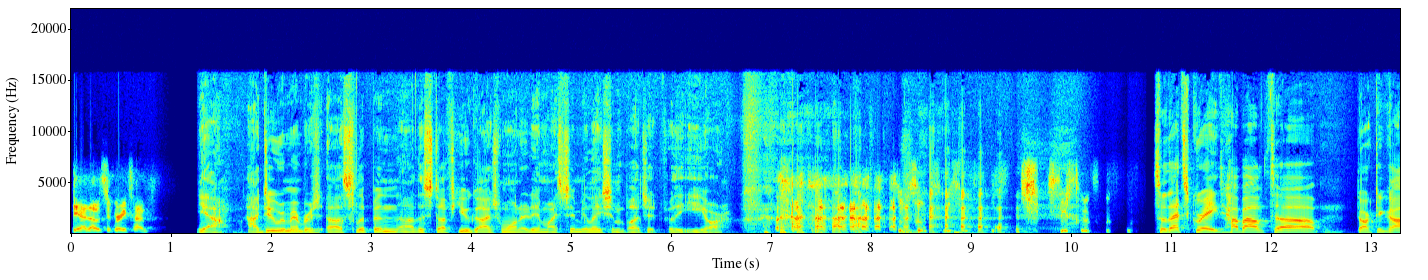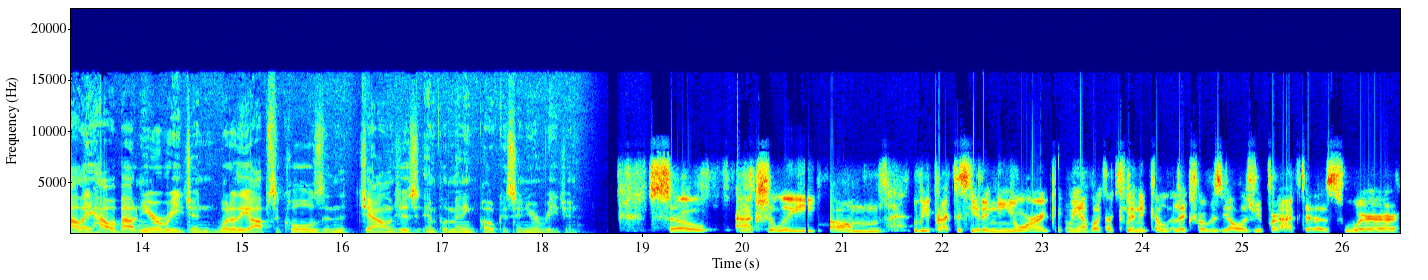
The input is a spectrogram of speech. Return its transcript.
Yeah, that was a great time. Yeah, I do remember uh, slipping uh, the stuff you guys wanted in my simulation budget for the ER. so that's great. How about uh, Dr. Ghali? How about in your region? What are the obstacles and the challenges implementing POCUS in your region? So actually, um, we practice here in New York. We have like a clinical electrophysiology practice where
